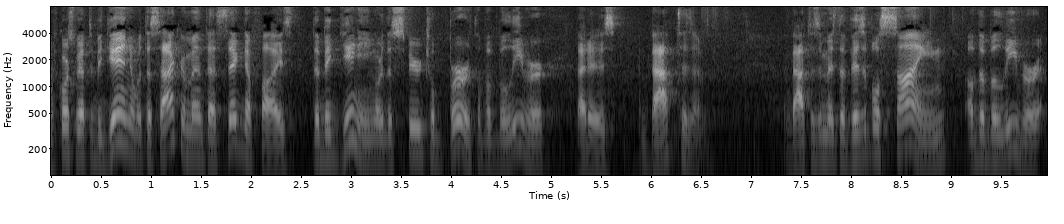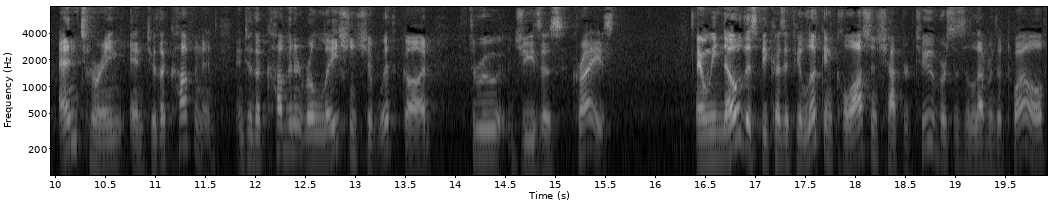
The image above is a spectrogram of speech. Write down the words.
of course, we have to begin with the sacrament that signifies the beginning or the spiritual birth of a believer, that is, baptism. And baptism is the visible sign of the believer entering into the covenant, into the covenant relationship with God through Jesus Christ. And we know this because if you look in Colossians chapter 2, verses 11 to 12,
